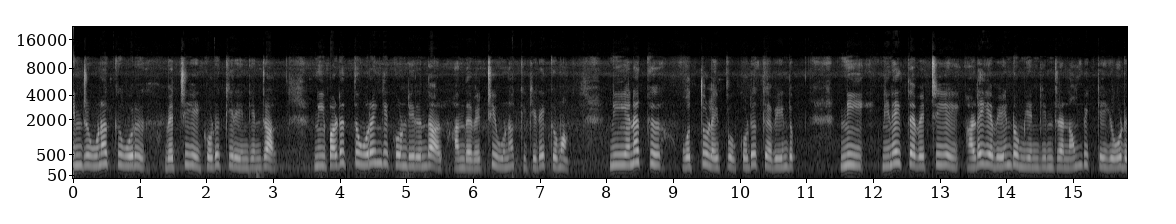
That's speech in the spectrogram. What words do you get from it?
இன்று உனக்கு ஒரு வெற்றியை கொடுக்கிறேன் என்றால் நீ படுத்து உறங்கிக் கொண்டிருந்தால் அந்த வெற்றி உனக்கு கிடைக்குமா? நீ எனக்கு ஒத்துழைப்பு கொடுக்க வேண்டும். நீ நினைத்த வெற்றியை அடைய வேண்டும் என்கின்ற நம்பிக்கையோடு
